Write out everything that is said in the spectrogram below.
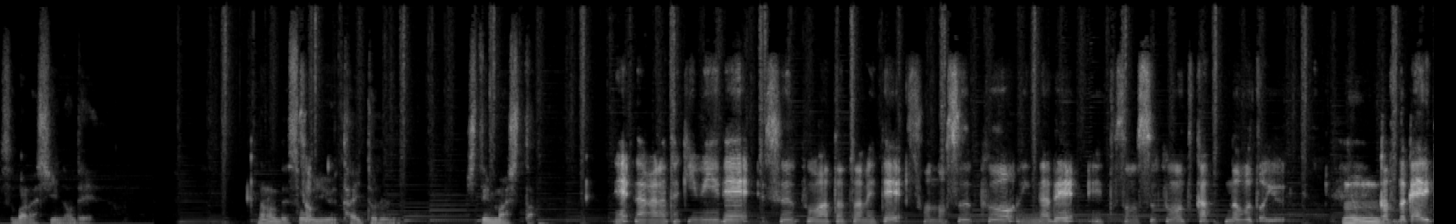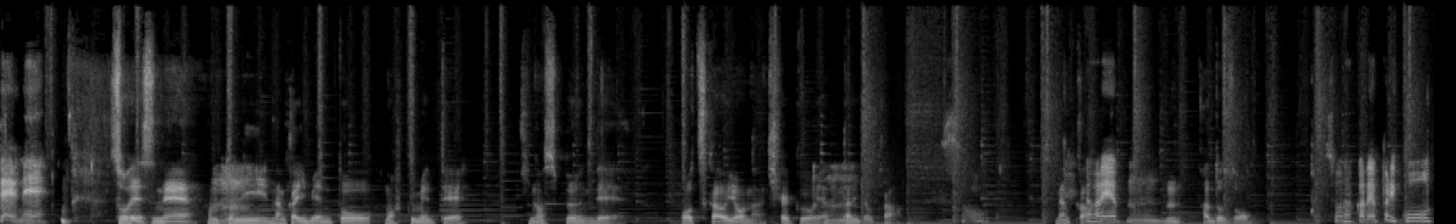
素晴らしいのでなのでそう。いうタイトルにしてみました。ね、だから焚き火でスープを温めて、そのスープをみんなで、えっとそのスープを使って飲むといううん、うん、活とかやりたいよね。そうですね。本当になんかイベントも含めて木のスプーンでを使うような企画をやったりとか、そう。なんかだからやうん、うん。あどうぞ。そう、だからやっぱりこう、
